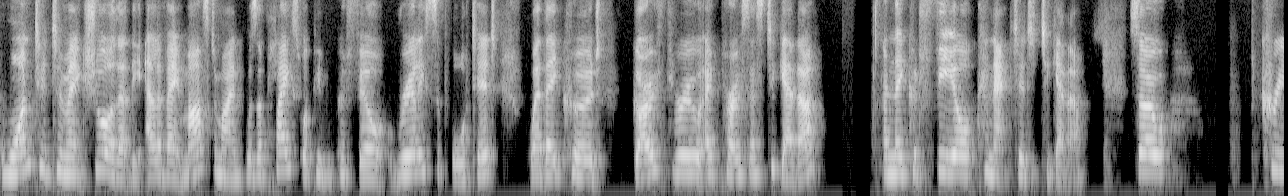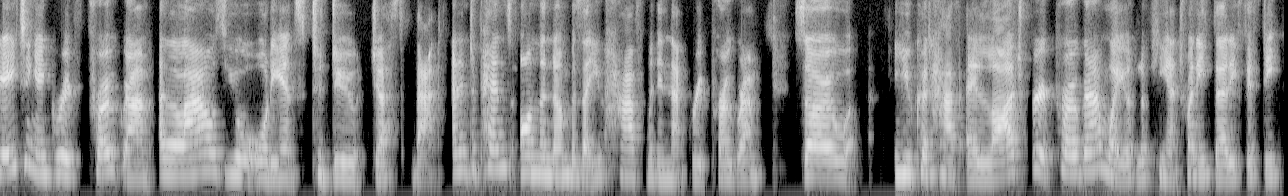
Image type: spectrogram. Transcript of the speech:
wanted to make sure that the Elevate Mastermind was a place where people could feel really supported, where they could go through a process together and they could feel connected together. So creating a group program allows your audience to do just that. And it depends on the numbers that you have within that group program. So you could have a large group program where you're looking at 20, 30, 50,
